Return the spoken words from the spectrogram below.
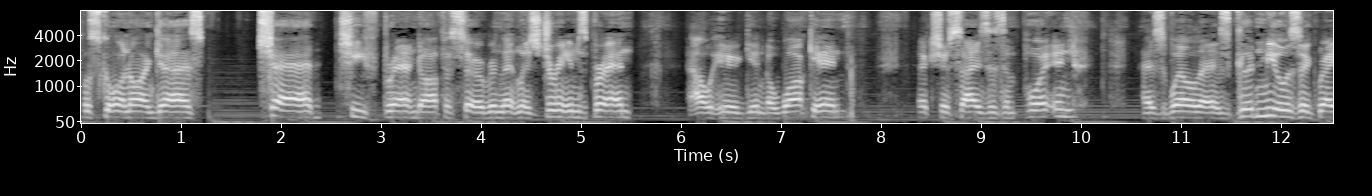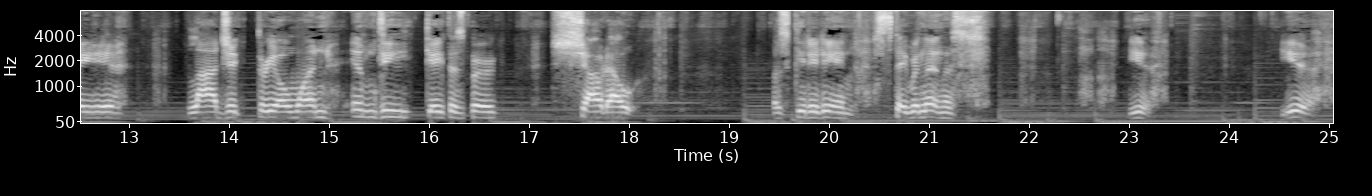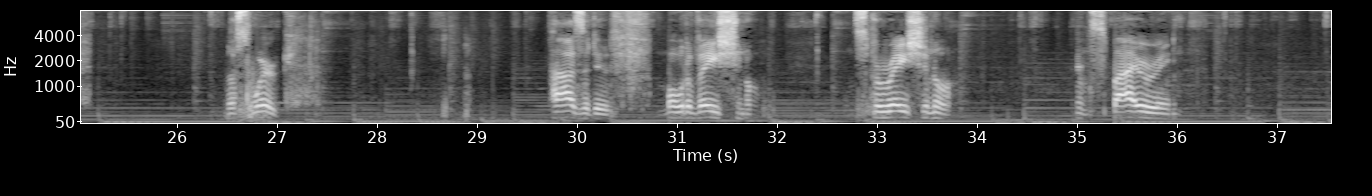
What's going on, guys? Chad, Chief Brand Officer, Relentless Dreams brand, out here getting a walk in. Exercise is important, as well as good music right here. Logic 301 MD Gaithersburg. Shout out. Let's get it in. Stay relentless. Yeah. Yeah. Let's work. Positive, motivational, inspirational, inspiring.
